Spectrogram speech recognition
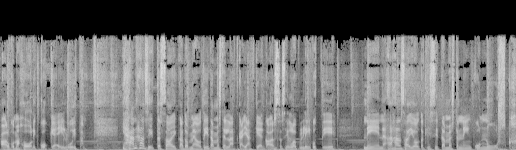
alkomahoolikokeiluita. Ja hänhän sitten sai, kato me oltiin tämmöisten lätkäjätkien kanssa silloin liikuttiin, niin hän sai joltakin sitten tämmöistä niin kuin nuuskaa.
